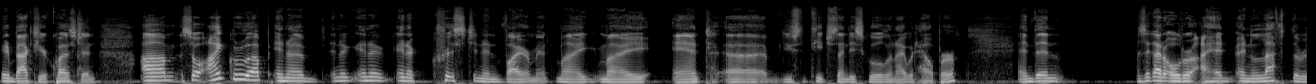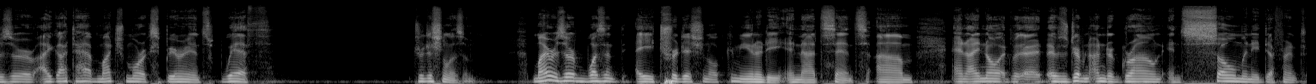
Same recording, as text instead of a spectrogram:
getting back to your question. Um, so I grew up in a in a in a in a Christian environment. My my aunt uh, used to teach Sunday school, and I would help her. And then as I got older, I had and left the reserve. I got to have much more experience with traditionalism. My reserve wasn't a traditional community in that sense, um, and I know it was, it was driven underground in so many different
